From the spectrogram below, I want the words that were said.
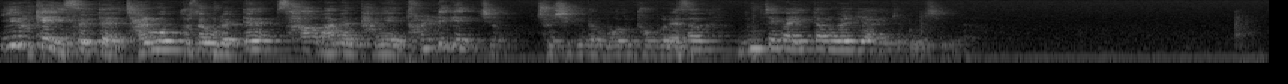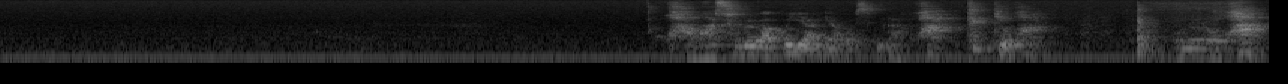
이렇게 있을 때 잘못 구성될 때 사업하면 당연히 털리겠죠. 주식이든 모든 부분에서 문제가 있다는 걸 이야기해 주는 것입니다. 수를 갖고 이야기하고 있습니다. 화, 특히 화. 오늘은 화.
